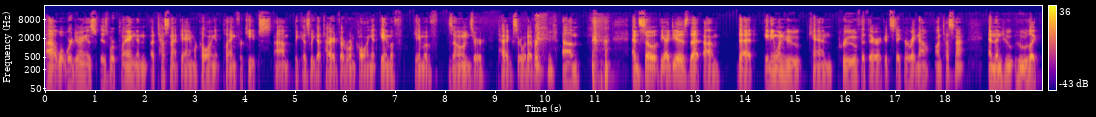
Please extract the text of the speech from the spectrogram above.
uh, what we're doing is is we're playing in a testnet game. We're calling it playing for keeps um, because we got tired of everyone calling it game of game of zones or pegs or whatever. um, and so the idea is that um, that anyone who can prove that they're a good staker right now on testnet, and then who who like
